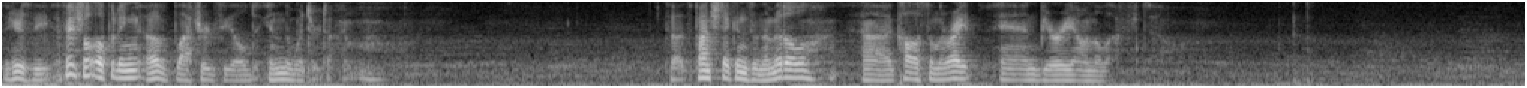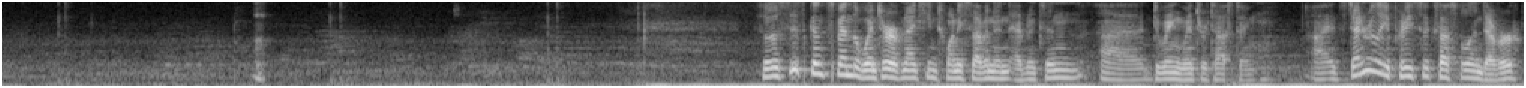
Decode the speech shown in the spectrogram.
So here's the official opening of Blatchford Field in the wintertime. So it's Punch Dickins in the middle, uh, Collis on the right, and Bury on the left. So the Siskins spend the winter of 1927 in Edmonton uh, doing winter testing. Uh, it's generally a pretty successful endeavor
